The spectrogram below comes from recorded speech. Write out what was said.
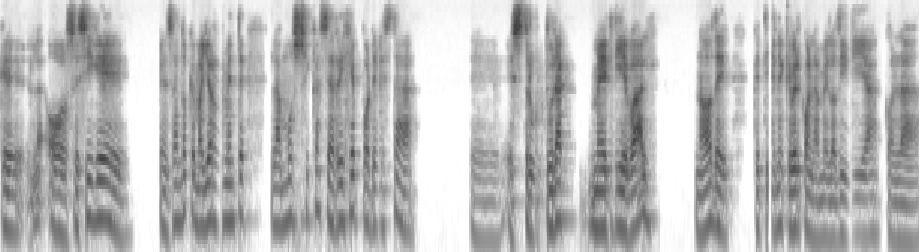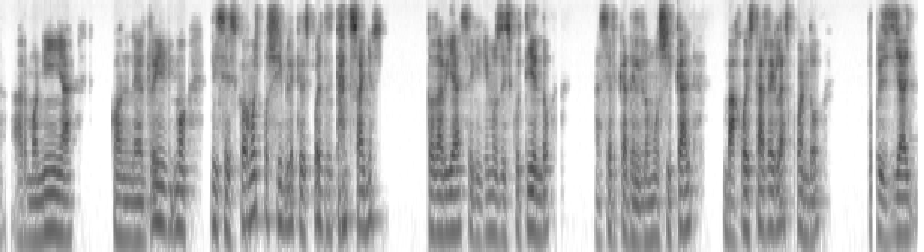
que, o se sigue pensando que mayormente la música se rige por esta eh, estructura medieval, ¿no? De, que tiene que ver con la melodía, con la armonía, con el ritmo. Dices, ¿cómo es posible que después de tantos años todavía seguimos discutiendo acerca de lo musical bajo estas reglas cuando pues ya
